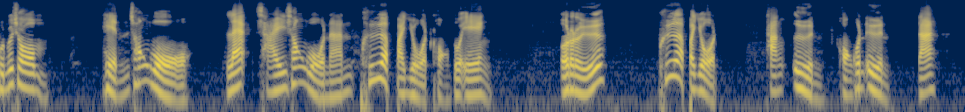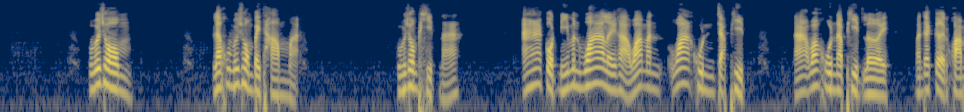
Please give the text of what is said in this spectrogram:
คุณผู้ชมเห็นช่องโหว่และใช้ช่องโหว่นั้นเพื่อประโยชน์ของตัวเอง หรือเพื่อประโยชน์ทางอื่นของคนอื่นนะคุณผู้ชม แล้วคุณผู้ชมไปทำอะ คุณผู้ชมผิดนะ อ่ากฎนี้มันว่าเลยค่ะ ว่ามันว่าคุณจะผิดนะว่าคุณนะผิดเลย มันจะเกิดความ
